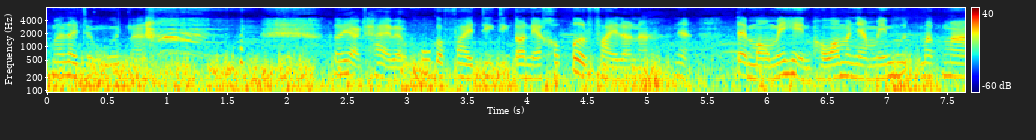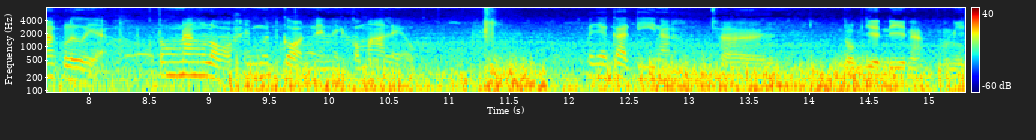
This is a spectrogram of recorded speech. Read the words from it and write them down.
เมื่อไหรจะมืดนะ เราอยากถ่ายแบบคู่กับไฟจริง ๆ ตอนนี้เขาเปิดไฟแล้วนะเนี่ย แต่มองไม่เห็นเพราะว่ามันยังไม่มืดมาก ๆเลยอะก็ต้องนั่งรอให้มืดก่อนไหนๆก็มาแล้ว บรรยากาศดีนะ ใช่ลมเย็นดีนะตรงนี้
